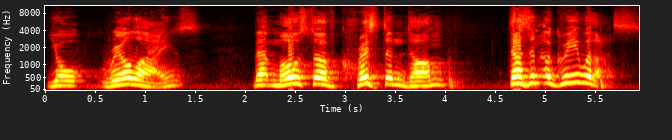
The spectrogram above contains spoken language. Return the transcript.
you'll realize that most of Christendom doesn't agree with us.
